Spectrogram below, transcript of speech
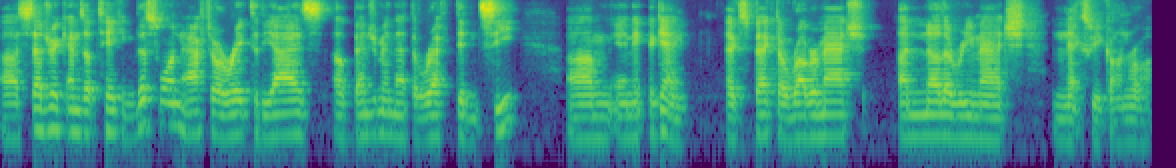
Uh, Cedric ends up taking this one after a rake to the eyes of Benjamin that the ref didn't see. Um, and again, expect a rubber match, another rematch next week on Raw.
